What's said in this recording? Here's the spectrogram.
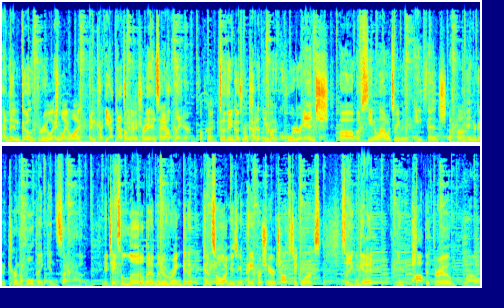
And then go through. You'll and- explain why? And cut. Yeah, that's going Okay. to turn it inside out later. Okay. So then go through and cut it. Leave about a quarter inch um, of seam allowance, or even an eighth inch. Uh-huh. Then you're going to turn the whole thing inside out. It takes a little bit of maneuvering. Get a pencil. I'm using a paintbrush here. A chopstick works. So you can get it. You can pop it through. Wow.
